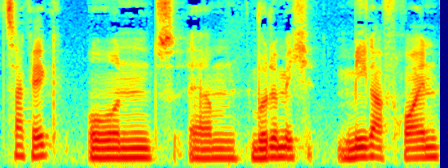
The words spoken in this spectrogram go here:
zackig und ähm, würde mich mega freuen,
